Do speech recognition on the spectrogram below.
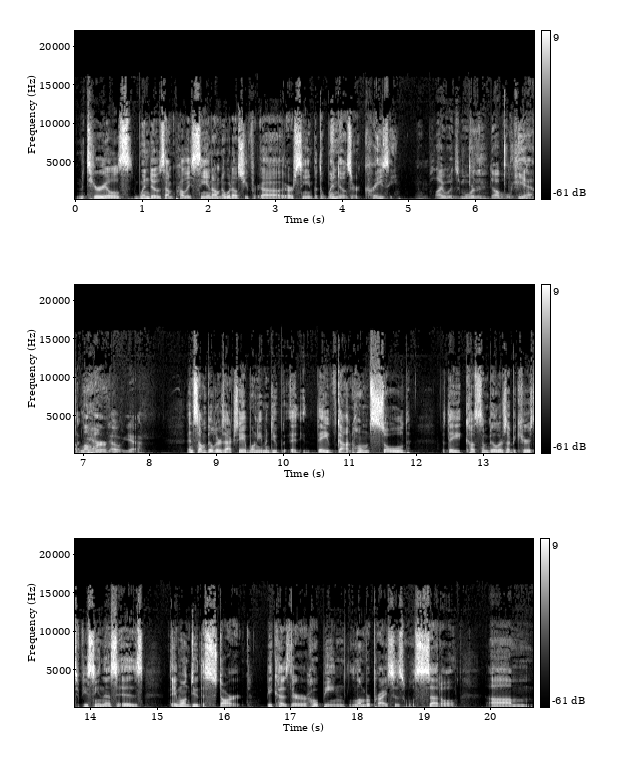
materials, windows, I'm probably seeing. I don't know what else you uh, are seeing, but the windows are crazy. Plywood's more than double. Yeah, lumber. oh yeah. And some builders actually won't even do. uh, They've got homes sold, but they custom builders. I'd be curious if you've seen this. Is they won't do the start because they're hoping lumber prices will settle. Um,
